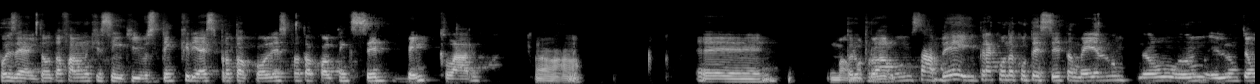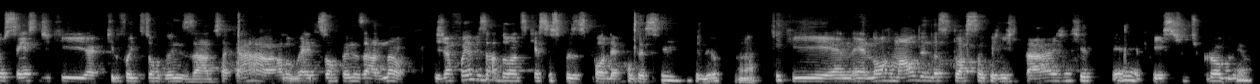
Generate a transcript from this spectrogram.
pois é, então tô falando que assim, que você tem que criar esse protocolo e esse protocolo tem que ser bem claro. Uhum. É, para o aluno saber e para quando acontecer também ele não, não, ele não tem um senso de que aquilo foi desorganizado, sabe? Ah, aluno é desorganizado. Não, já foi avisado antes que essas coisas podem acontecer, entendeu? Ah. E que é, é, normal dentro da situação que a gente está, a gente é, ter esse tipo de problema.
